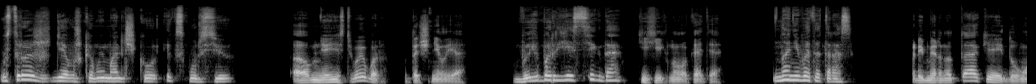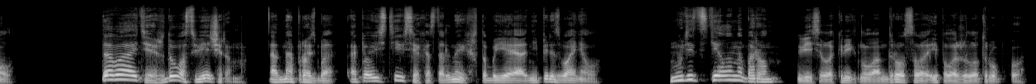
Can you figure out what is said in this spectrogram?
устроишь девушкам и мальчику экскурсию?» «А у меня есть выбор», — уточнил я. «Выбор есть всегда», — хихикнула Катя. «Но не в этот раз». Примерно так я и думал. «Давайте, жду вас вечером. Одна просьба — оповести всех остальных, чтобы я не перезванивал». «Будет сделано, барон», — весело крикнула Андросова и положила трубку.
